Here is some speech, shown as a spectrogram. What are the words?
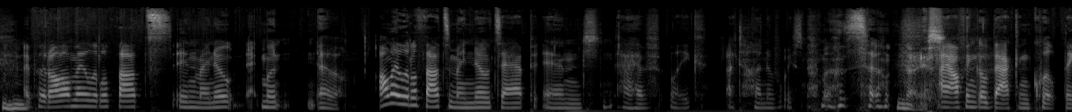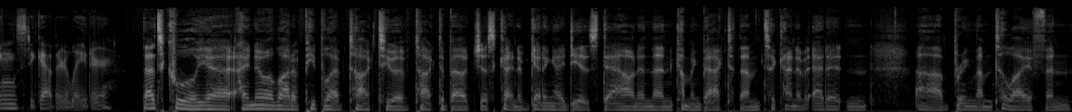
Mhm. I put all my little thoughts in my note, mo- uh, all my little thoughts in my notes app, and I have like a ton of voice memos. So Nice. I often go back and quilt things together later. That's cool. Yeah. I know a lot of people I've talked to have talked about just kind of getting ideas down and then coming back to them to kind of edit and uh, bring them to life and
